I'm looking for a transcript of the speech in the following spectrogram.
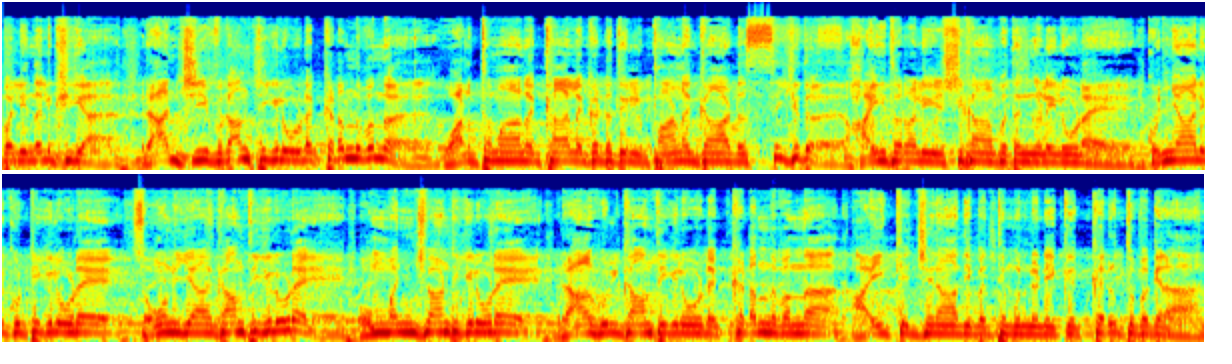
ബലി നൽകിയ രാജീവ് ഗാന്ധിയിലൂടെ കടന്നു വന്ന് വർത്തമാന കാലഘട്ടത്തിൽ പാണക്കാട് സയ്യിദ് ഹൈദർ അലി ശിഹാബ് തങ്ങളിലൂടെ കുഞ്ഞാലിക്കുട്ടിയിലൂടെ സോണിയ ഗാന്ധിയിലൂടെ ഉമ്മൻചാണ്ടിയിലൂടെ രാഹുൽ ഗാന്ധിയിലൂടെ കടന്നു വന്ന ഐക്യ ജനാധിപത്യ മുന്നണിക്ക് കരുത്തു പകരാൻ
